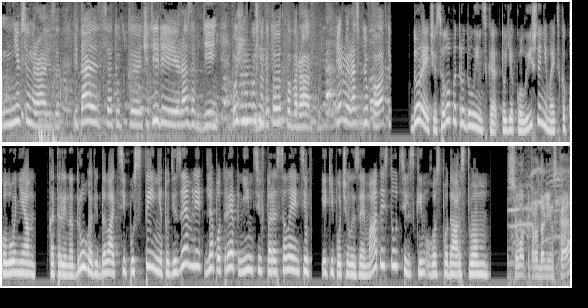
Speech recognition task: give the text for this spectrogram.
Мне все нравится. Питаются тут э, четыре раза в день. Очень вкусно готовят повара. Первый раз сплю в палатке. До речі, село Петродолинське то є колишня німецька колонія. Катерина II віддала ці пустинні тоді землі для потреб німців-переселенців, які почали займатись тут сільським господарством. Село Петродолинское,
